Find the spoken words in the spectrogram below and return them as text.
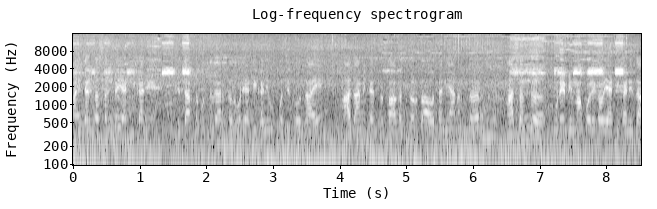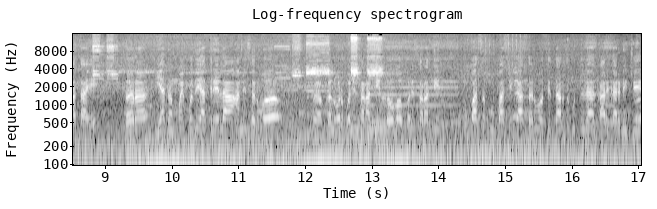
आणि त्यांचा संघ या ठिकाणी सिद्धार्थ बुद्धविहार कलवड या ठिकाणी उपस्थित होत आहे. आज आम्ही त्यांचं स्वागत करतो आहोत आणि यानंतर हा संघ पुढे भीमा कोरेगाव या ठिकाणी जात आहे. तर या धम्मय पदयात्रेला आम्ही सर्व कलवड परिसरातील लोगाव परिसरातील उपासक उपासिका सर्व सिद्धार्थ बुद्धविहार कार्यकारिणीचे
